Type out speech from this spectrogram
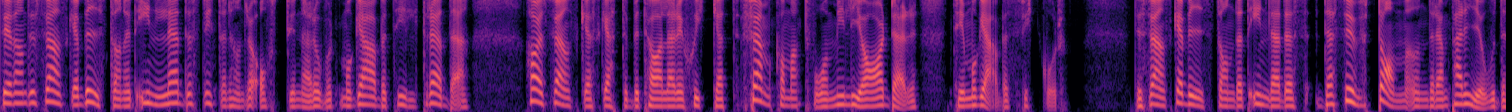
Sedan det svenska biståndet inleddes 1980 när Robert Mugabe tillträdde har svenska skattebetalare skickat 5,2 miljarder till Mugabes fickor. Det svenska biståndet inleddes dessutom under en period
